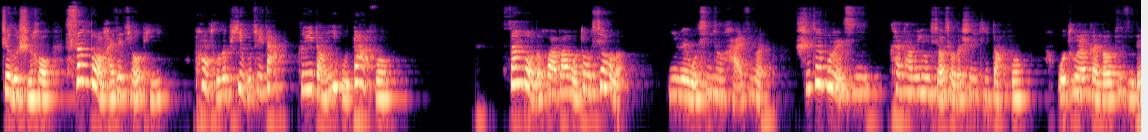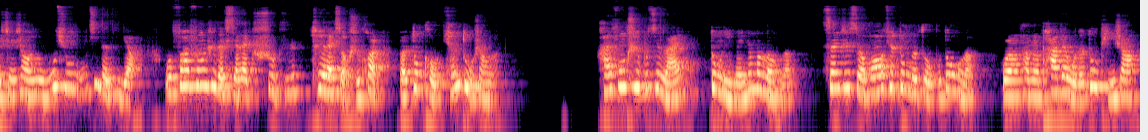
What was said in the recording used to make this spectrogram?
这个时候，三宝还在调皮，胖头的屁股最大。可以挡一股大风。三宝的话把我逗笑了，因为我心疼孩子们，实在不忍心看他们用小小的身体挡风。我突然感到自己的身上有无穷无尽的力量，我发疯似的衔来树枝，推来小石块，把洞口全堵上了。寒风吹不进来，洞里没那么冷了。三只小猫却冻得走不动了。我让它们趴在我的肚皮上，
